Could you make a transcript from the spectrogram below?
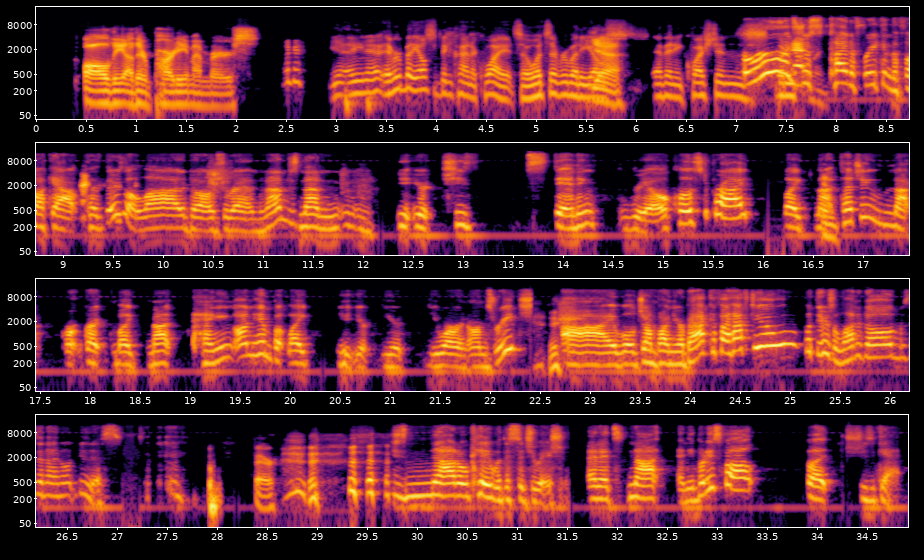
all the other party members. Okay. Yeah, you know, everybody else has been kind of quiet. So, what's everybody else Yeah. have any questions? Aurora What is are you just kind of freaking the fuck out because there's a lot of dogs around, and I'm just not. mm-mm. You're she's standing real close to Pride, like not touching, not gr- gr- like not hanging on him, but like you, you're you're you are in arm's reach. I will jump on your back if I have to, but there's a lot of dogs, and I don't do this. Fair. she's not okay with the situation, and it's not anybody's fault, but she's a cat.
